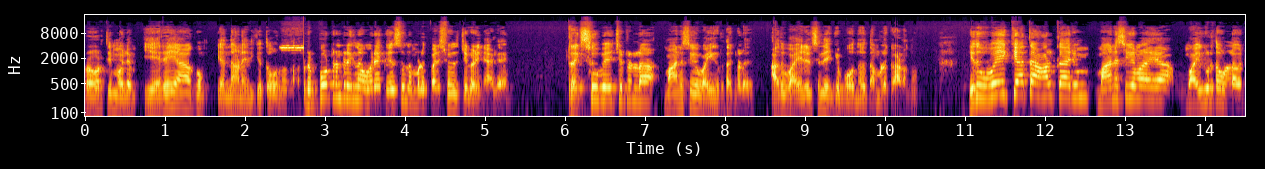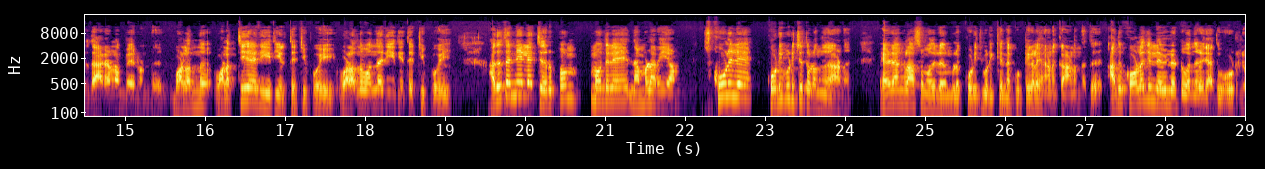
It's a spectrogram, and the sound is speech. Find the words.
പ്രവൃത്തി മൂലം ഇരയാകും എന്നാണ് എനിക്ക് തോന്നുന്നത്. റിപ്പോർട്ട് കണ്ടിരിക്കുന്ന ഓരോ കേസും നമ്മൾ പരിശോധിച്ചു കഴിഞ്ഞാൽ ഡ്രഗ്സ് ഉപയോഗിച്ചിട്ടുള്ള മാനസിക വൈകൃതങ്ങൾ അത് വയലൻസിലേക്ക് പോകുന്നത് നമ്മൾ കാണുന്നു. ഇത് ഉപയോഗിക്കാത്ത ആൾക്കാരും മാനസികമായ വൈകൃതം ഉള്ളവർ ധാരാളം പേരുണ്ട്. വളർന്ന് വളർത്തിയ രീതിയിൽ തെറ്റിപ്പോയി വളർന്നു വന്ന രീതിയിൽ തെറ്റിപ്പോയി. അത് തന്നെയല്ല ചെറുപ്പം മുതലേ നമ്മളറിയാം സ്കൂളിലെ കൊടി പിടിച്ച് തുടങ്ങുകയാണ്. ഏഴാം ക്ലാസ് മുതൽ നമ്മൾ കൊടി പിടിക്കുന്ന കുട്ടികളെയാണ് കാണുന്നത്. അത് കോളേജ് ലെവലിലോട്ട് വന്നു കഴിഞ്ഞാൽ അത് കൂടുതൽ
